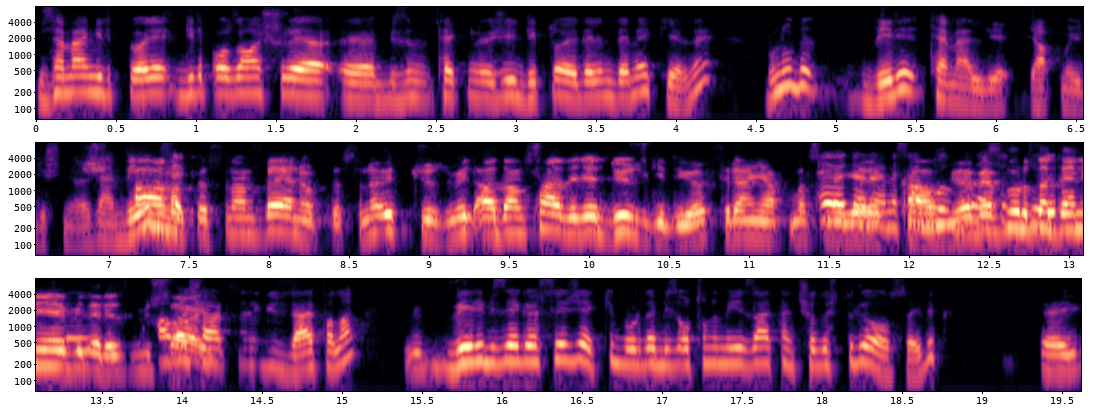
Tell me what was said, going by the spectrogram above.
Biz hemen gidip böyle gidip o zaman şuraya e, bizim teknolojiyi deploy edelim demek yerine bunu bir veri temelli yapmayı düşünüyoruz. Yani veri A bize noktasından B noktasına 300 mil adam sadece düz gidiyor. Fren yapmasına Evet, evet, gerek bu- kalmıyor ve burası burada düz, deneyebiliriz hava müsait. şartları güzel falan. Veri bize gösterecek ki burada biz otonomiyi zaten çalıştırıyor olsaydık e,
